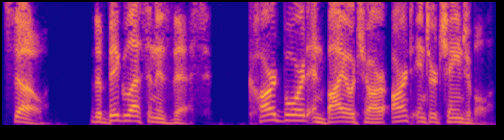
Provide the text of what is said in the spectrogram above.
So, the big lesson is this. Cardboard and biochar aren't interchangeable.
